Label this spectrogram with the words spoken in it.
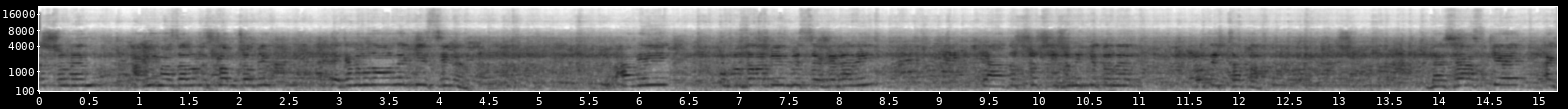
শোনেন আমি মাজারুল ইসলাম শফিক এখানে মনে হয় অনেকেই ছিলেন। আমি উপজেলা বিএনপির সেক্রেটারি আদর্শ শিশু নিকেতনের প্রতিষ্ঠাতা। দেশে আজকে এক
